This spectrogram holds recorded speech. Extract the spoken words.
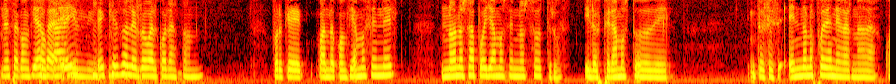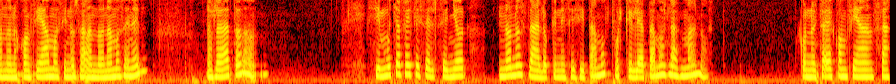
nuestra confianza es, que eso le roba el corazón. Porque cuando confiamos en Él, no nos apoyamos en nosotros y lo esperamos todo de Él. Entonces, Él no nos puede negar nada. Cuando nos confiamos y nos abandonamos en Él, nos lo da todo. Si muchas veces el Señor no nos da lo que necesitamos porque le atamos las manos con nuestra desconfianza,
